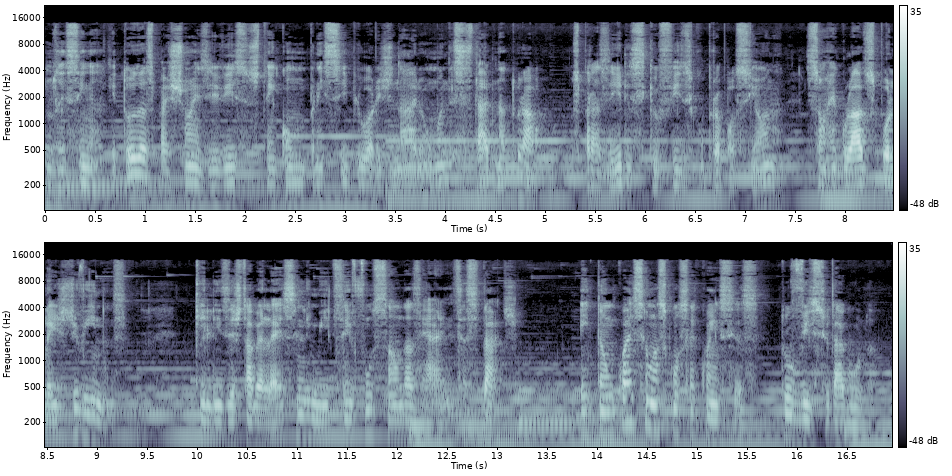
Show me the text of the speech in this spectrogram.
nos ensina que todas as paixões e vícios têm como princípio originário uma necessidade natural. Os prazeres que o físico proporciona são regulados por leis divinas, que lhes estabelecem limites em função das reais necessidades. Então, quais são as consequências do vício da gula?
